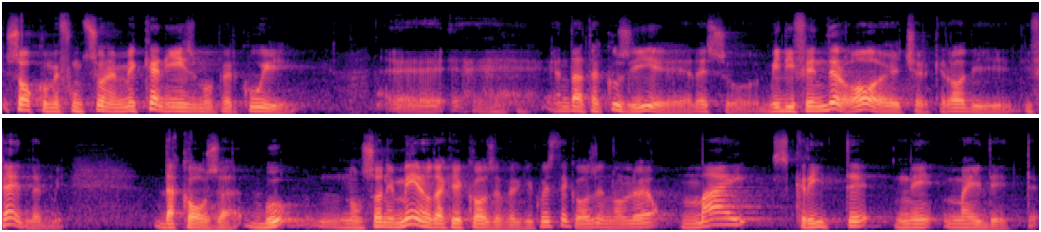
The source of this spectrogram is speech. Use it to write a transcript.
so come funziona il meccanismo, per cui eh, è andata così e adesso mi difenderò e cercherò di difendermi. Da cosa? Boh, non so nemmeno da che cosa, perché queste cose non le ho mai scritte né mai dette.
